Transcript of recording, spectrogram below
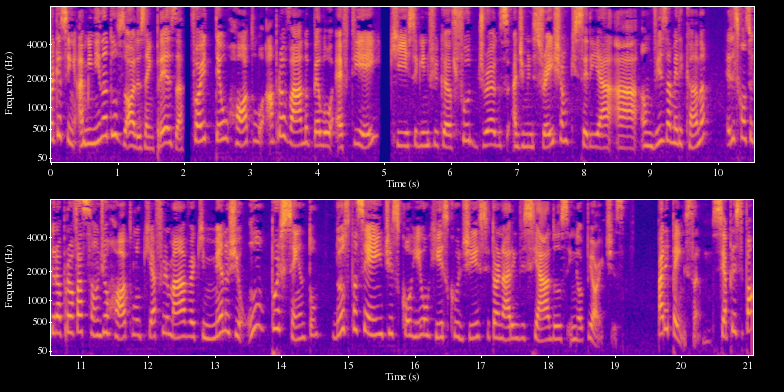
Só que assim, a menina dos olhos da empresa foi ter o rótulo aprovado pelo FDA, que significa Food Drugs Administration, que seria a Anvisa americana. Eles conseguiram a aprovação de um rótulo que afirmava que menos de 1% dos pacientes corriam risco de se tornarem viciados em opioides. Para e pensa, se a principal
